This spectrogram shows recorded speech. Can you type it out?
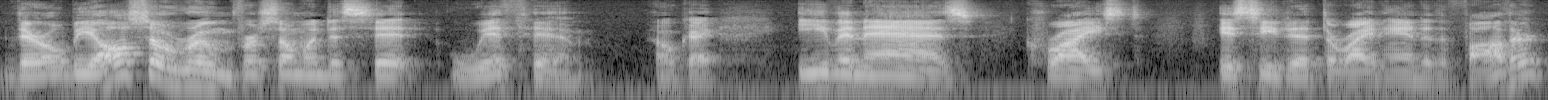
there will be also room for someone to sit with him. Okay, even as Christ is seated at the right hand of the Father,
